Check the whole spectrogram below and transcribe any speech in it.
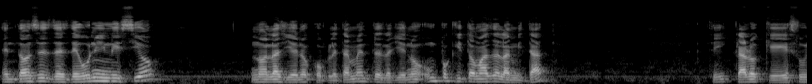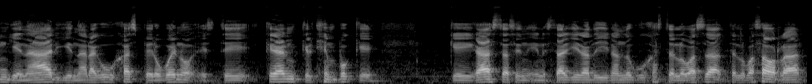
Entonces desde un inicio no las lleno completamente, las lleno un poquito más de la mitad. ¿sí? Claro que es un llenar llenar agujas, pero bueno, este, crean que el tiempo que, que gastas en, estar llenando y llenando agujas te lo vas a, te lo vas a ahorrar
